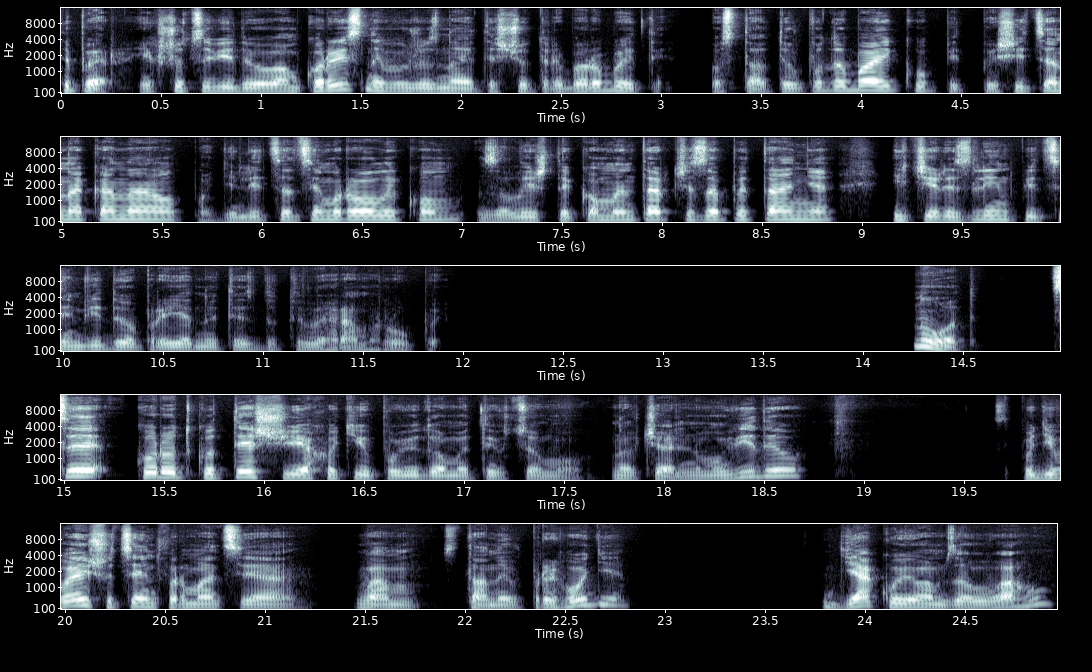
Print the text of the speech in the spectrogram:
Тепер, якщо це відео вам корисне, ви вже знаєте, що треба робити. Поставте вподобайку, підпишіться на канал, поділіться цим роликом, залиште коментар чи запитання, і через лінк під цим відео приєднуйтесь до телеграм-групи. Ну от, це коротко те, що я хотів повідомити в цьому навчальному відео. Сподіваюся, що ця інформація вам стане в пригоді. Дякую вам за увагу.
